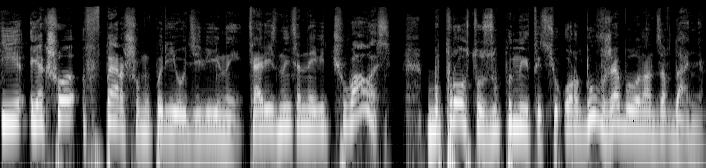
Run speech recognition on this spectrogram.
І якщо в першому періоді війни ця різниця не відчувалась, бо просто зупинити цю орду вже було надзавданням.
